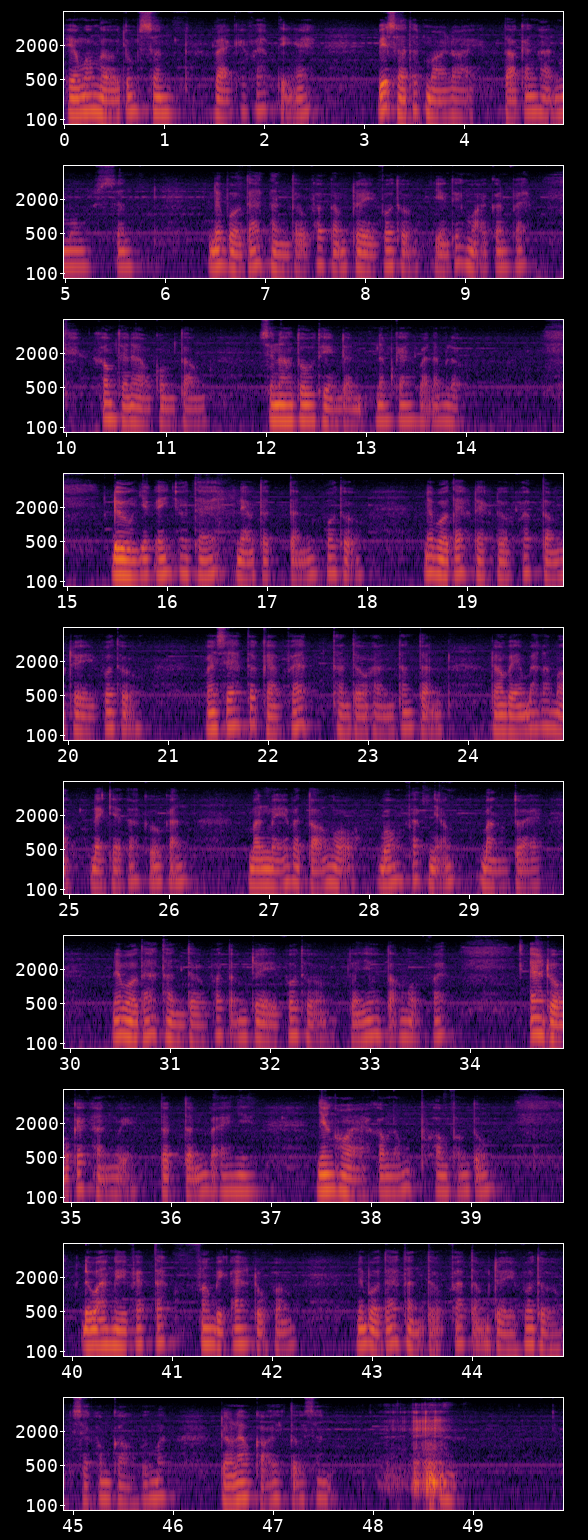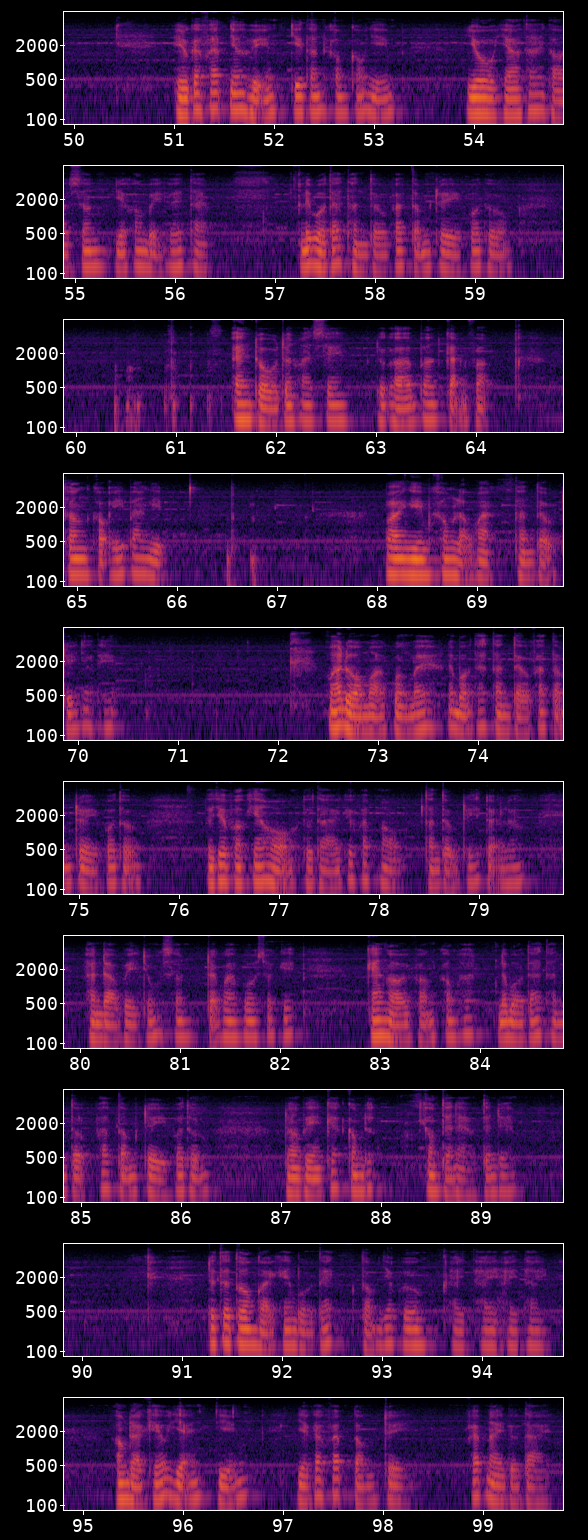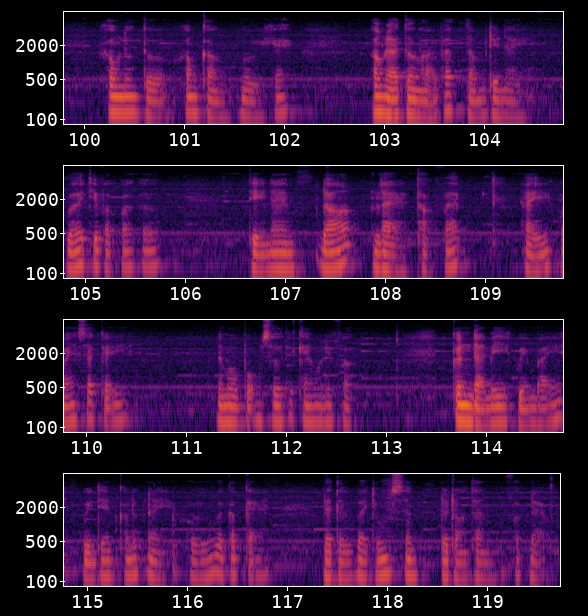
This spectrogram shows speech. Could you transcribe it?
hiểu ngôn ngữ chúng sinh và các pháp thiện ác. Biết sở thích mọi loại tỏ căn hạnh muôn sinh. Nếu bồ tát thành tựu pháp tổng trì vô thượng, diễn thuyết mọi cơn pháp, không thể nào cùng tận. Xin năng tu thiền định, năm căn và năm lực đường giác ý như thế, nẻo tịch tỉnh, vô thượng. Nếu bồ tát đạt được pháp tổng trì vô thượng quan sát tất cả pháp, thành tựu hạnh, thanh tịnh, trọn vẹn ba la mật, đạt giải thoát cứu cánh, mạnh mẽ và tỏ ngộ, bốn pháp nhẫn, bằng tuệ nếu Bồ Tát thành tựu pháp tổng trì, vô thượng, tuệ nhân tổng một pháp an trụ các hạnh nguyện, tịch tỉnh và an nhiên, nhân hòa không nóng, không phấn tú đủ an nghi pháp tắc, phân biệt ác trụ phận nếu Bồ Tát thành tựu pháp tổng trì, vô thượng sẽ không còn vướng mắc trần lao cõi tử sinh. Hiểu các pháp nhớ huyễn, chư thánh không có nhiễm, dù giàu thai thọ sinh vẫn không bị thế tạp. Nếu bồ tát thành tựu pháp tổng trì, vô thượng an trụ trên hoa sen được ở bên cạnh phật, thân khẩu ý ba nghiệp. Oai nghiêm không lậu hoặc, thành tựu trí nhất thiết. Hóa độ mọi quần bế nếu bồ tát thành tựu pháp tổng trì vô thượng để cho phật giáo hộ, tự tại các pháp màu thành tựu trí tuệ lớn, hành đạo vì chúng sinh, trải qua vô số kiếp. Ca ngợi vẫn không hết nếu bồ tát thành tựu pháp tổng trì vô thượng, đoàn viện các công đức không thể nào tính đếm đức thế tôn ngợi khen bồ tát tổng giác hương hay thay hay thay. Ông đã khéo giảng, diễn về các pháp tổng trì. Pháp này tự tại, không nương tựa không cần người khác. Ông đã từng hỏi pháp tổng trì này với chư phật quá khứ. Thì nam, đó là thật pháp. Hãy quán sát kỹ. Nam mô bổn sư thích ca mâu ni phật. Kinh đại bi quyển 7 quyển đem công đức này hồi hướng về cấp cả. Đệ tử và chúng sinh để trọn thành phật đạo.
